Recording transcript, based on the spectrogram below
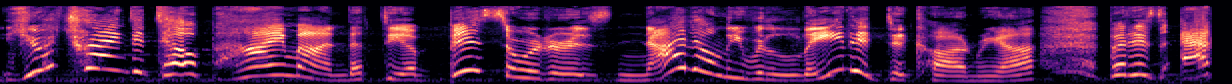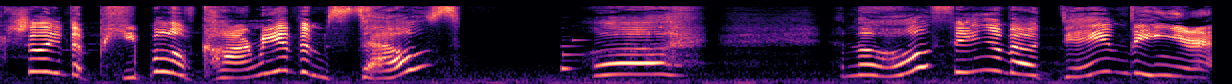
You're trying to tell Paimon that the Abyss Order is not only related to Khaenri'ah, but is actually the people of Khaenri'ah themselves? Uh, and the whole thing about Dain being your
